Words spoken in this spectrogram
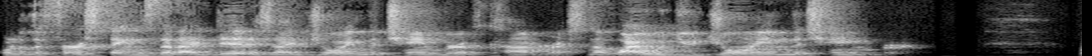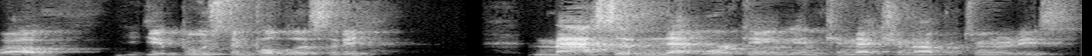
One of the first things that I did is I joined the Chamber of Commerce. Now, why would you join the Chamber? Well, you get boosting publicity, massive networking and connection opportunities.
